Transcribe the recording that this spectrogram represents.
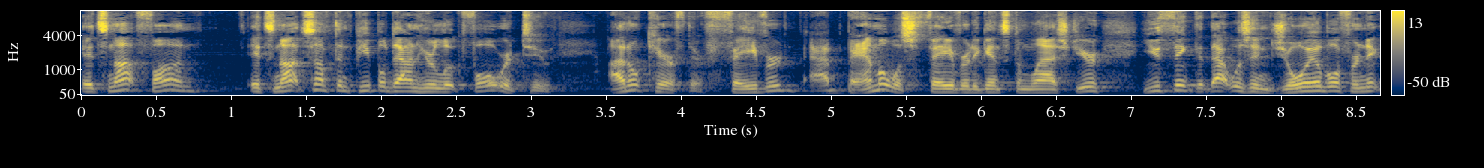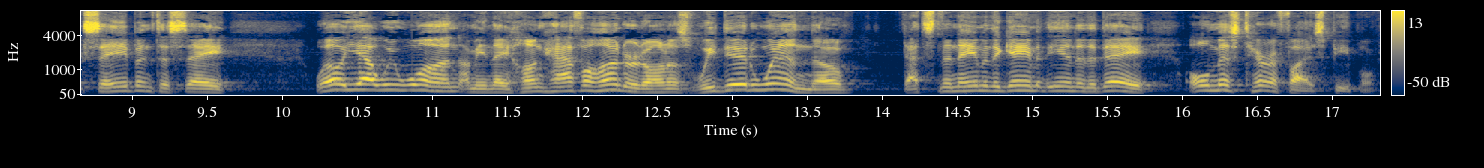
It's not fun. It's not something people down here look forward to. I don't care if they're favored. Alabama was favored against them last year. You think that that was enjoyable for Nick Saban to say, well, yeah, we won. I mean, they hung half a hundred on us. We did win, though. That's the name of the game at the end of the day. Ole Miss terrifies people.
